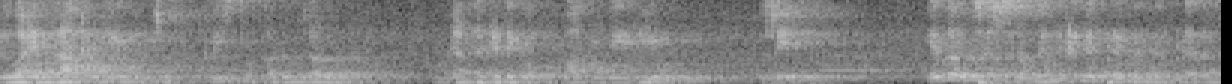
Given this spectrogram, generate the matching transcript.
నువ్వు ఆయన రాకడికి ఎదుర్చు క్రీస్తు ఒక ఉన్నాడు. గంటకంటే గొప్ప భాగ్యం ఏది లేదు. ఏదో చూసినప్పుడు ఎందుకంటే ప్రేమ నిలబడారా?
